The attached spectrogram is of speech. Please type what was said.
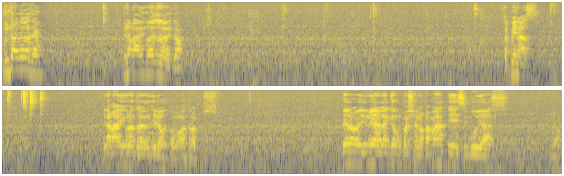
Yung dati kasi, pinakain ko na talaga ito. Sa Pinas, pinakain ko na talagang hilaw to mga traps. Pero yun nilalagyan ko pa siya ng kamate, sibuyas, no,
